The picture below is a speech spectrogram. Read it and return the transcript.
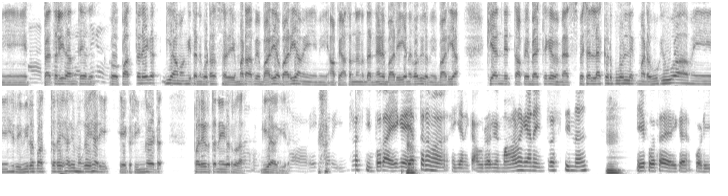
මේ පැතලි දන්තයද ඔව් පත්තරයක ගියා මං හිතන්නේ කොටස් හරි මට අපේ බරියා බරියා මේ මේ අපේ අසන්නන දන්නේ නැහැ බරිය ගැන කවුද මේ බරියා කියන්නේත් අපේ බැච් එකේ මැත්ස් ස්පෙෂල් එකක් කරපු කොල්ලෙක් මට ඌ කිව්වා මේ රිවිර පත්තරේ හරි මොකේ හරි. ඒක සිංහලට පරිවර්තනය කරලා ගියා කියලා. ඒක හරි ඉන්ටරෙස්ටිං පොත. ඒක ඇත්තටම ඒ කියන්නේ කවුරු හරි මාන ගැන ඉන්ටරෙස්ටිං නම් ඒ පොත. ඒක පොඩි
